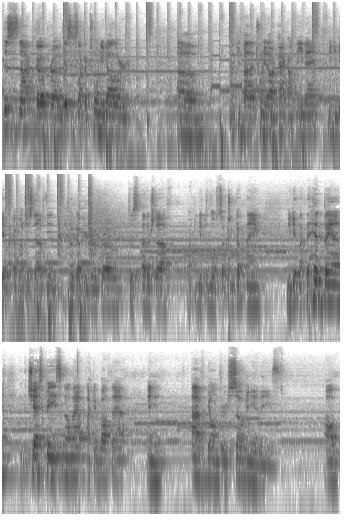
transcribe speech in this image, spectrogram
this is not GoPro. This is like a $20 um, like you buy that $20 pack off eBay and you get like a bunch of stuff to hook up your GoPro to other stuff. Like you get the little suction cup thing, you get like the headband and the chest piece and all that. Like I bought that and I've gone through so many of these. All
